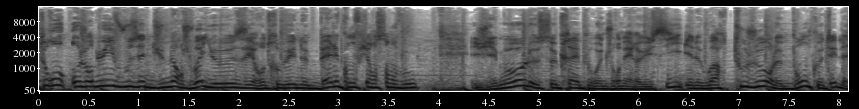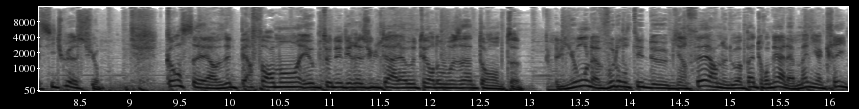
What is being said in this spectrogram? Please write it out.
Taureau, aujourd'hui, vous êtes d'humeur joyeuse et retrouvez une belle confiance en vous. Gémeaux, le secret pour une journée réussie est de voir toujours le bon côté de la situation. Cancer, vous êtes performant et obtenez des résultats à la hauteur de vos attentes. Lion, la volonté de bien faire ne doit pas tourner à la maniaquerie.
